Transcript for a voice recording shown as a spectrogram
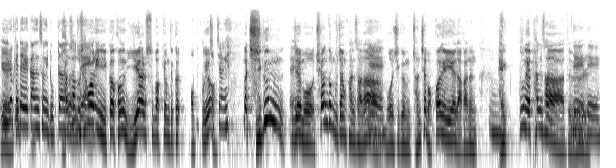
예, 이렇게 될 가능성이 높다는 판사도 건데 생활이니까 그거는 이해할 수밖에 없는데 그 없고요. 직장인 그러니까 지금 이제 뭐 최한돈 부장 판사나 네. 뭐 지금 전체 법관회의에 나가는 100분의 판사들 네, 네.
